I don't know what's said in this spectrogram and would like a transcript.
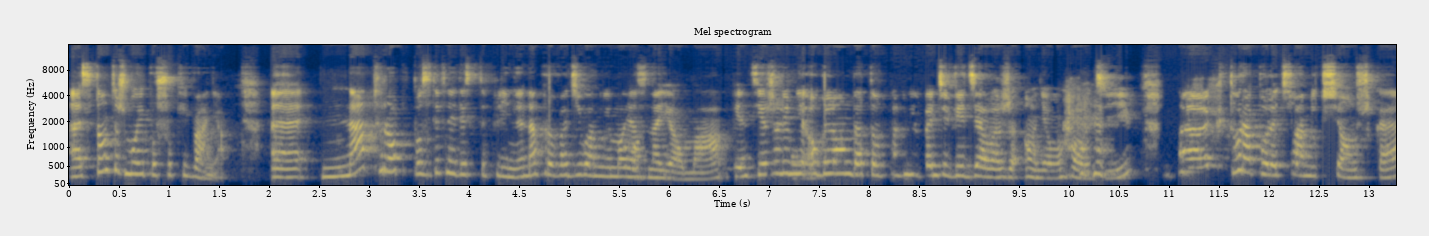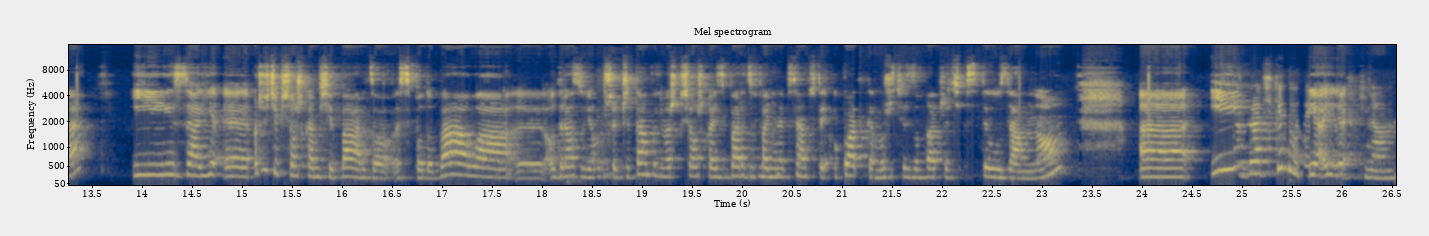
E, stąd też moje poszukiwania. E, na trop pozytywnej dyscypliny naprowadziła mnie moja znajoma, więc jeżeli mnie ogląda, to pewnie będzie wiedziała, że o nią chodzi, e, która poleciła mi książkę. I za, e, oczywiście książka mi się bardzo spodobała, e, od razu ją przeczytałam, ponieważ książka jest bardzo fajnie napisana. Tutaj okładkę możecie zobaczyć z tyłu za mną. E, I brać tytuł tej książki nam.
